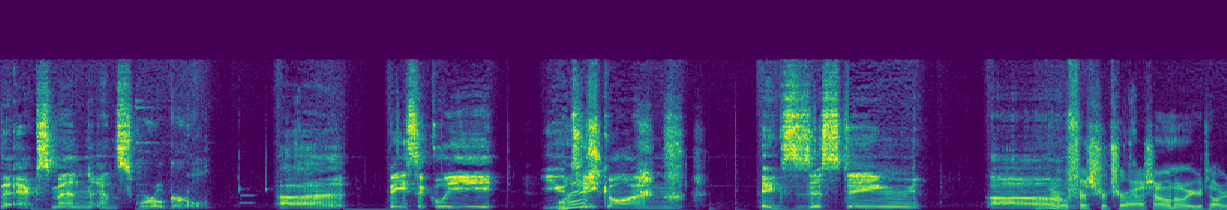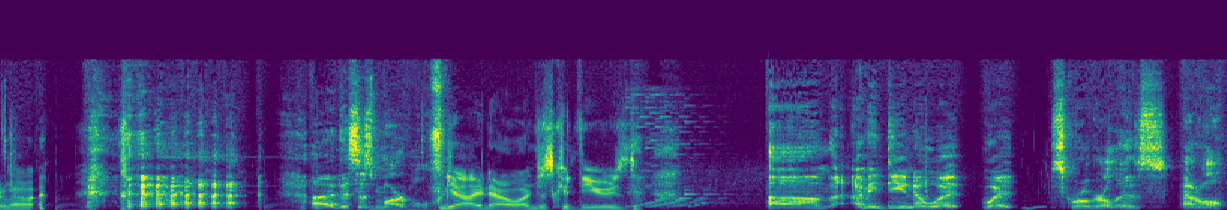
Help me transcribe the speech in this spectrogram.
the X Men and Squirrel Girl. Uh, basically, you What? take on existing. Um, fish for trash. I don't know what you're talking about. uh, this is Marvel. Yeah, I know. I'm just confused. Um, I mean, do you know what what Squirrel Girl is at all?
